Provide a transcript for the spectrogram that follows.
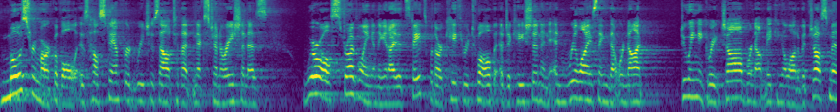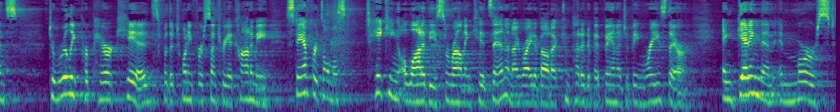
most remarkable is how Stanford reaches out to that next generation as we're all struggling in the United States with our K through 12 education and, and realizing that we're not doing a great job, we're not making a lot of adjustments to really prepare kids for the 21st century economy. Stanford's almost taking a lot of these surrounding kids in, and I write about a competitive advantage of being raised there, and getting them immersed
